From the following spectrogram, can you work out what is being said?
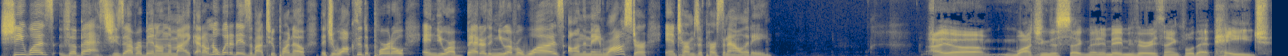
she was the best she's ever been on the mic. I don't know what it is about 2.0 that you walk through the portal and you are better than you ever was on the main roster in terms of personality. I uh watching this segment, it made me very thankful that Paige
